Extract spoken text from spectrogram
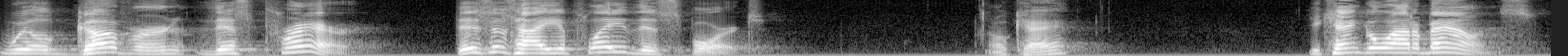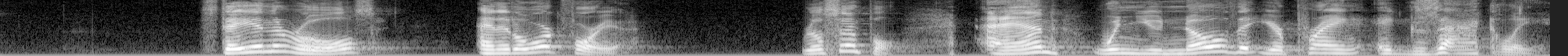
will govern this prayer. This is how you play this sport. Okay? You can't go out of bounds. Stay in the rules, and it'll work for you. Real simple. And when you know that you're praying exactly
